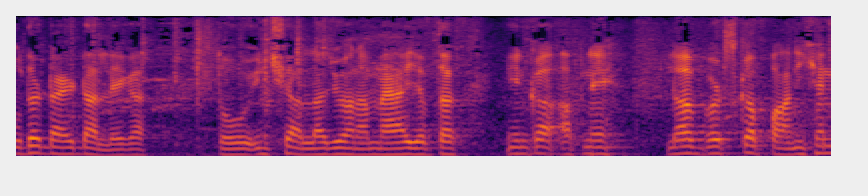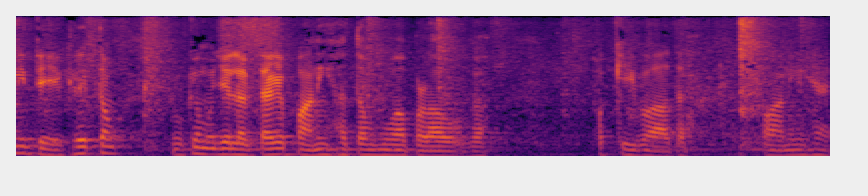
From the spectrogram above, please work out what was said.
उधर डाइट डालेगा। तो इनशाला जो है ना मैं जब तक इनका अपने लव बर्ड्स का पानी शानी देख लेता हूँ, क्योंकि मुझे लगता है कि पानी ख़त्म हुआ, पड़ा होगा। पक्की बात है, पानी है।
